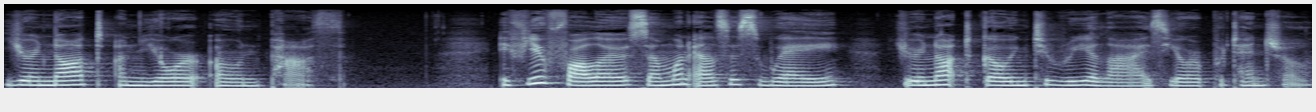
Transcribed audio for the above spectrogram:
You're not on your own path. If you follow someone else's way, you're not going to realize your potential.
